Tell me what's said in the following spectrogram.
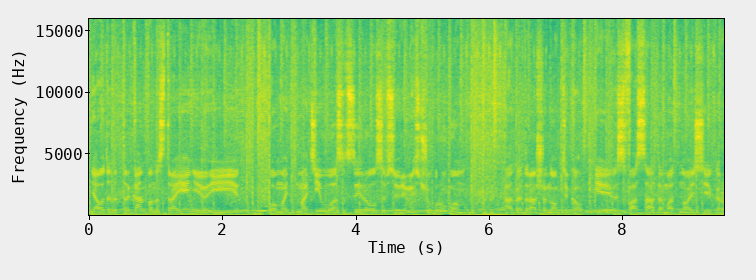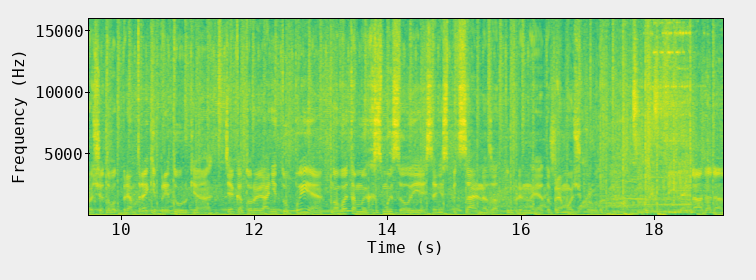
У меня вот этот трекан по настроению и по мо- мотиву ассоциировался все время с Чубрубом от Red Russian Optical и с фасадом от Noisy. Короче, это вот прям треки-придурки. а. Те, которые, они тупые, но в этом их смысл и есть. Они специально затупленные. Это прям очень круто. Да-да-да.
